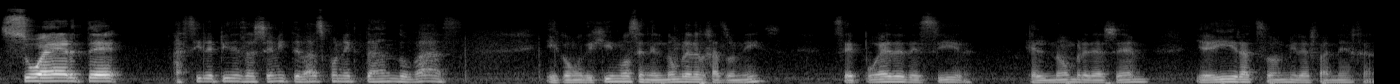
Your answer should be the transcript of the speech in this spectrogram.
suerte. Así le pides a Hashem y te vas conectando, vas. Y como dijimos en el nombre del Hazonish, se puede decir el nombre de Hashem, Yeir Atzon Milefaneja,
